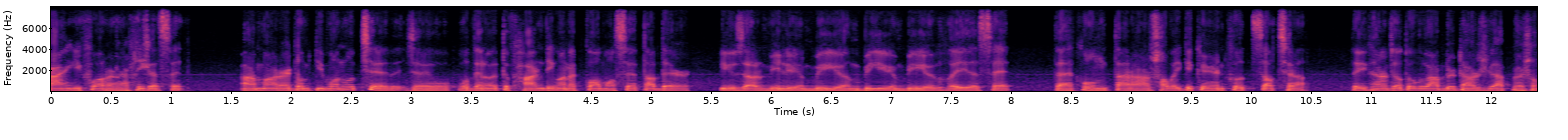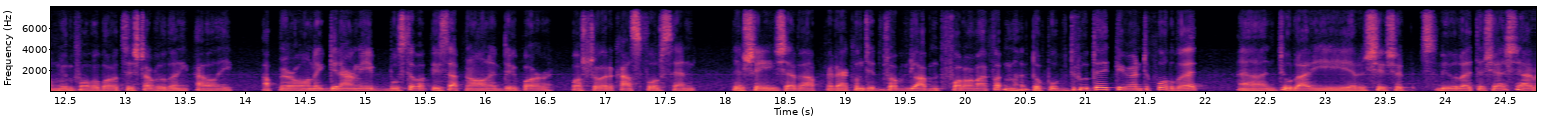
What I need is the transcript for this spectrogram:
কাহিনী করে না, ঠিক আছে? আমার কি মনে হচ্ছে যে ওদের হয়তো ফান্ডিং অনেক কম আছে, তাদের user million million billion billion হয়ে গেছে। তো এখন তারা সবাইকে পেমেন্ট করতে চাচ্ছে না। তো এখানে যতগুলো আপডেট আসবে আপনার সঙ্গে ফলো করার চেষ্টা করবেন। কারণ আপনারা অনেকদিন আমি বুঝতে পারতেছি আপনারা অনেকদিন পর কষ্ট করে কাজ করছেন। তো সেই হিসাবে আপনারা এখন যদি সবগুলো আপনি ফলো না করেন তো খুব দ্রুতই পেমেন্ট করবে আহ, জুলাই এর শেষে জুলাইতে শেষে আর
